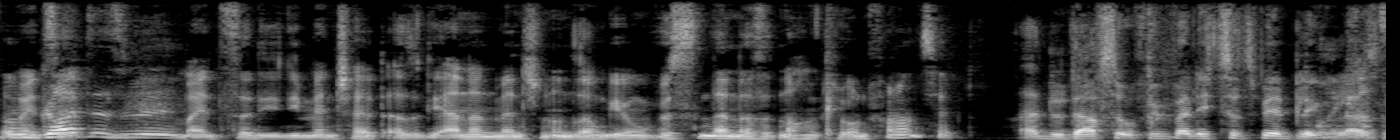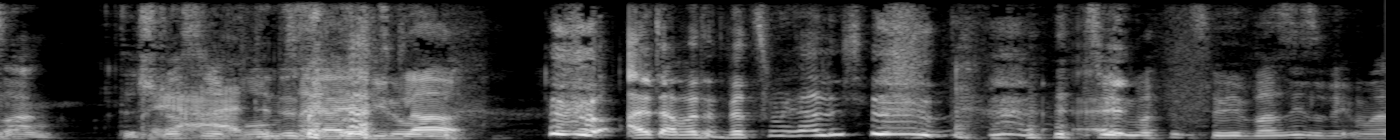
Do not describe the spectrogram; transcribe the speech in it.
Um Meinst du- Gottes Willen. Meinst du, die, die Menschheit, also die anderen Menschen in unserer Umgebung wüssten dann, dass es noch einen Klon von uns gibt? ah, Du darfst auf jeden Fall nicht zu spät blicken Ich lassen. sagen. Das Ja, störst du das ist ja jetzt klar. Alter, aber das wäre zu herrlich. Deswegen, deswegen war sie so wie immer.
